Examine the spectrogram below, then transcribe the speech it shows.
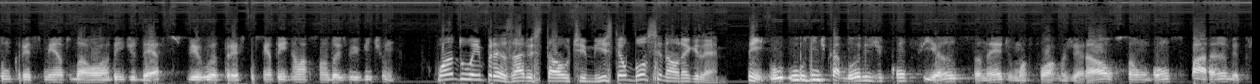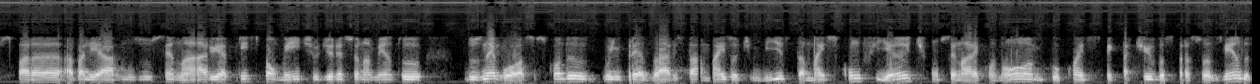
um crescimento da ordem de 10,3% em relação a 2021. Quando o empresário está otimista, é um bom sinal, né, Guilherme? Sim, os indicadores de confiança, né, de uma forma geral, são bons parâmetros para avaliarmos o cenário e é principalmente o direcionamento dos negócios. Quando o empresário está mais otimista, mais confiante com o cenário econômico, com as expectativas para suas vendas,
